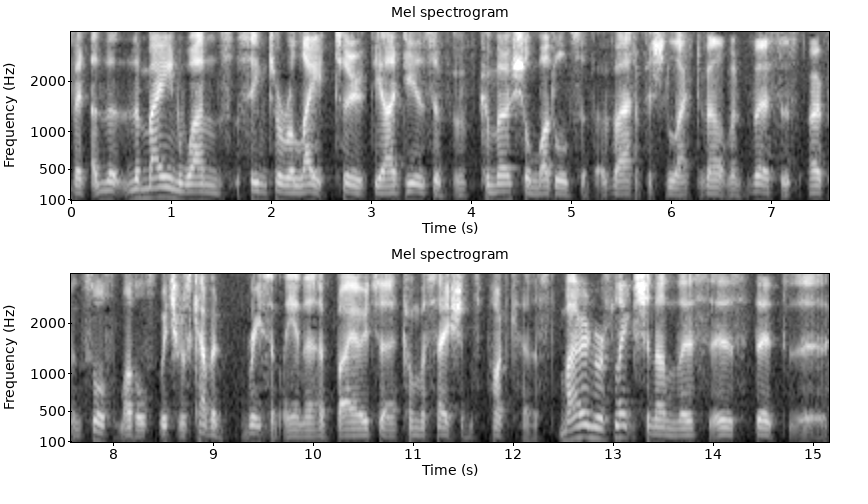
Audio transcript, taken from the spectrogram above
but the, the main ones seem to relate to the ideas of, of commercial models of, of, artificial life development versus open source models, which was covered recently in a Biota Conversations podcast. My own reflection on this is that, uh,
